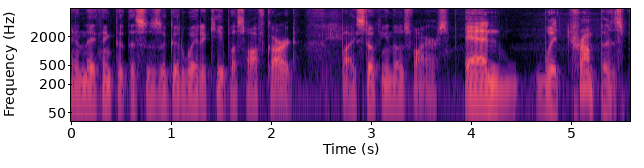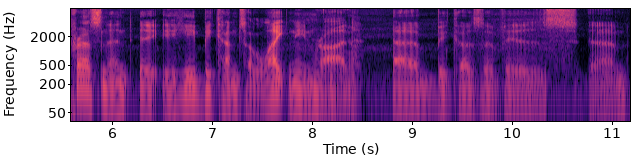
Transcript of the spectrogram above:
and they think that this is a good way to keep us off guard by stoking those fires. And with Trump as president, he becomes a lightning rod yeah. uh, because of his. Um,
